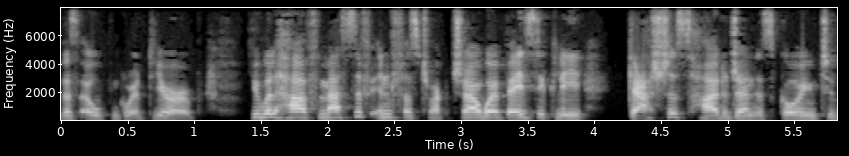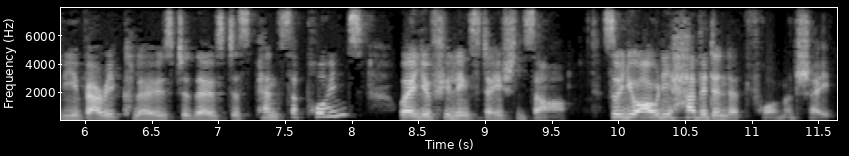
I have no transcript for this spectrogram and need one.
with Open Grid Europe. You will have massive infrastructure where basically gaseous hydrogen is going to be very close to those dispenser points where your fueling stations are. So you already have it in that form and shape,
